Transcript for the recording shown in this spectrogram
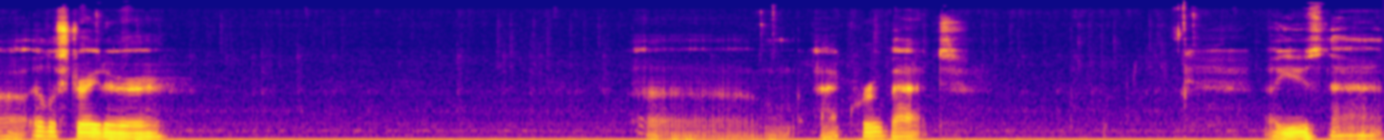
uh, Illustrator. Um, Acrobat. I use that.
